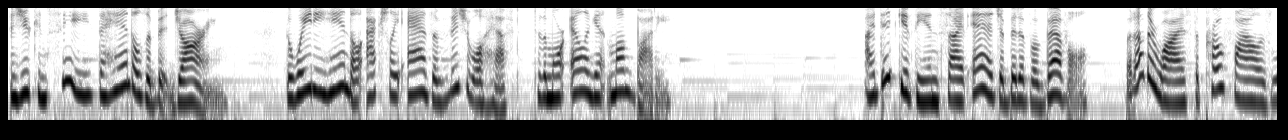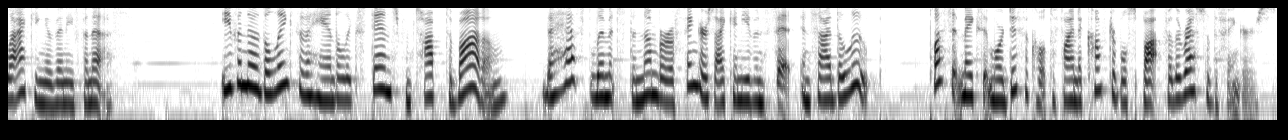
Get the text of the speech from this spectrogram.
As you can see, the handle's a bit jarring. The weighty handle actually adds a visual heft to the more elegant mug body. I did give the inside edge a bit of a bevel, but otherwise the profile is lacking of any finesse. Even though the length of the handle extends from top to bottom, the heft limits the number of fingers I can even fit inside the loop. Plus it makes it more difficult to find a comfortable spot for the rest of the fingers.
